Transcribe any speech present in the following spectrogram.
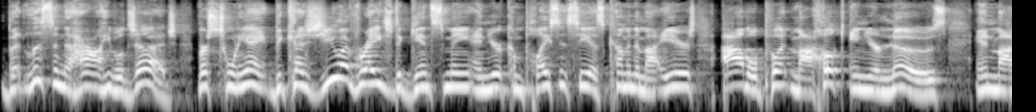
but listen to how he will judge. Verse 28 Because you have raged against me and your complacency has come into my ears, I will put my hook in your nose and my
